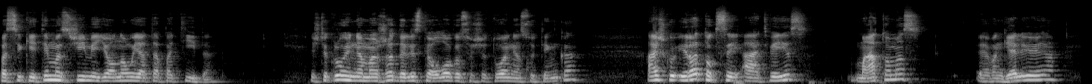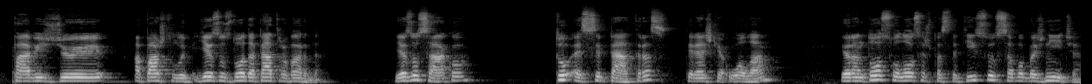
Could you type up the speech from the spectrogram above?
pasikeitimas žymė jo naują tapatybę. Iš tikrųjų, nemaža dalis teologų su šituo nesutinka. Aišku, yra toksai atvejis, matomas Evangelijoje. Pavyzdžiui, apaštului Jėzus duoda Petro vardą. Jėzus sako, tu esi Petras, tai reiškia uola, ir ant tos uolos aš pastatysiu savo bažnyčią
